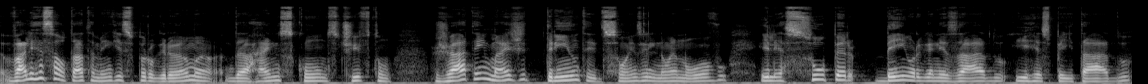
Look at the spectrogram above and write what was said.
Vale ressaltar também que esse programa da Heinz Kuhn Stiftung já tem mais de 30 edições, ele não é novo, ele é super bem organizado e respeitado.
